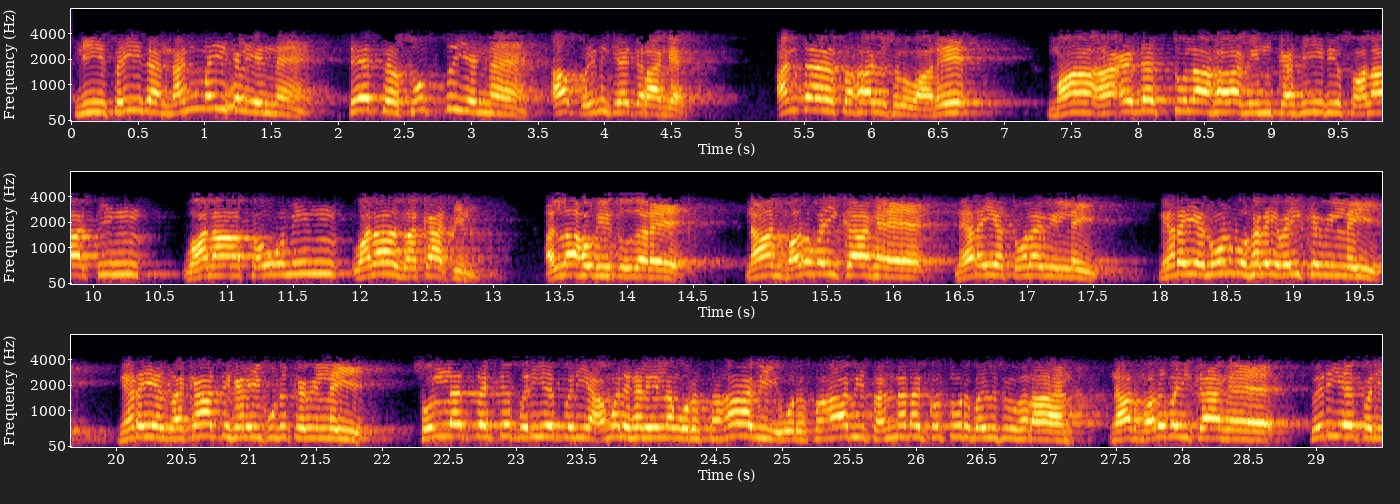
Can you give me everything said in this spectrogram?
நீ செய்த நன்மைகள் என்ன? சேர்த்த சொத்து என்ன? அப்படின்னு கேட்கிறாங்க அந்த சஹாபி சொல்லுவாரு மா ஐதத்துலஹா மின் கசீரி சலாத்தின் வலா சௌமின் வலா ஜகாத்தின். அல்லாஹுடைய தூதரே நான் மறுமைக்காக நிறைய தொலைவில்லை நிறைய நோன்புகளை வைக்கவில்லை நிறைய ஜக்காத்துகளை கொடுக்கவில்லை சொல்லத்தக்க பெரிய பெரிய அமல்களை எல்லாம் ஒரு சாவி ஒரு சாவி தன்னடக்கத்தோடு பதில் சொல்கிறான். நான் மறுமைக்காக பெரிய பெரிய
